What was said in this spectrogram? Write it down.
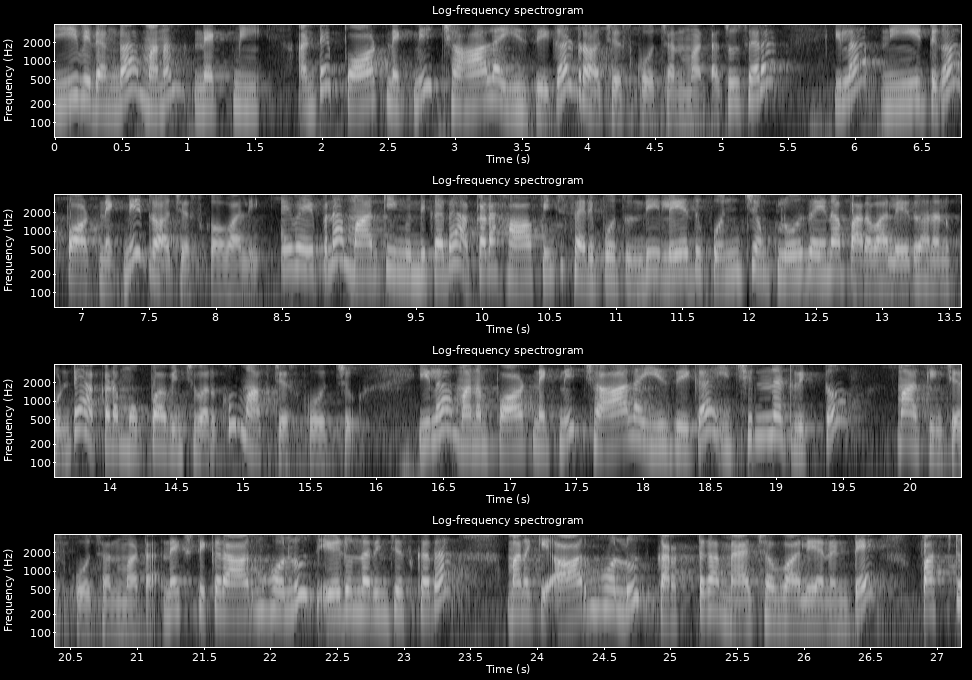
ఈ విధంగా మనం నెక్ని అంటే పాట్ నెక్ని చాలా ఈజీగా డ్రా చేసుకోవచ్చు అనమాట చూసారా? ఇలా నీట్గా పాట్ నెక్ని డ్రా చేసుకోవాలి. ఏ వైపున మార్కింగ్ ఉంది కదా అక్కడ హాఫ్ ఇంచ్ సరిపోతుంది. లేదు కొంచెం క్లోజ్ అయినా పర్వాలేదు అని అనుకుంటే అక్కడ ముప్పై ఇంచ్ వరకు మార్క్ చేసుకోవచ్చు. ఇలా మనం పాట్ నెక్ని చాలా ఈజీగా ఈ చిన్న ట్రిక్తో మార్కింగ్ చేసుకోవచ్చు అనమాట నెక్స్ట్ ఇక్కడ ఆర్మ్ హోల్ లూస్ ఏడున్నర ఇంచెస్ కదా. మనకి ఆర్మ్ హోల్ లూస్ కరెక్ట్గా మ్యాచ్ అవ్వాలి అని అంటే ఫస్ట్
